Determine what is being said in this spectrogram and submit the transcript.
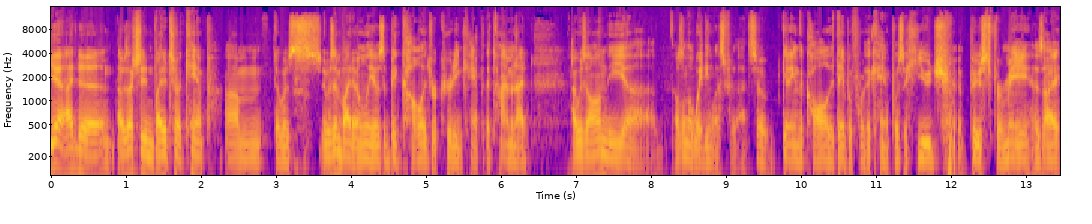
yeah, I uh, I was actually invited to a camp um, that was it was invite only. It was a big college recruiting camp at the time, and I'd. I was on the uh, I was on the waiting list for that, so getting the call the day before the camp was a huge boost for me, as I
